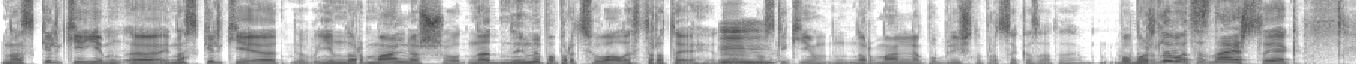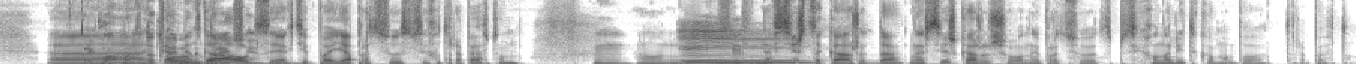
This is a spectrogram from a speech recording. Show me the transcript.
Наскільки їм, е, наскільки е, їм нормально, що над ними попрацювали стратегії, да? Наскільки їм нормально публічно про це казати. Бо, можливо, це знаєш, це як Реклама додаткова, камінг-аут, це як типу, я працюю з психотерапевтом. Mm. Не всі ж це кажуть, да? не всі ж кажуть, що вони працюють з психоаналітиком або терапевтом.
